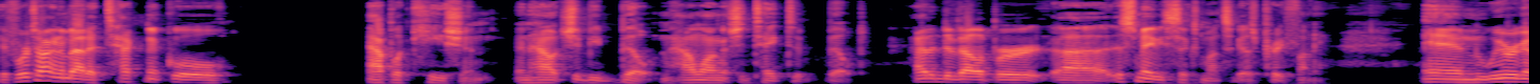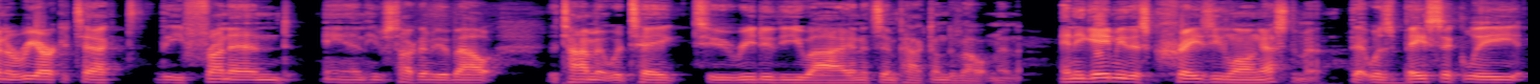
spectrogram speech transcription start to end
if we're talking about a technical application and how it should be built and how long it should take to build, I had a developer, uh, this maybe six months ago, it's pretty funny. And we were going to re architect the front end. And he was talking to me about the time it would take to redo the UI and its impact on development. And he gave me this crazy long estimate that was basically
